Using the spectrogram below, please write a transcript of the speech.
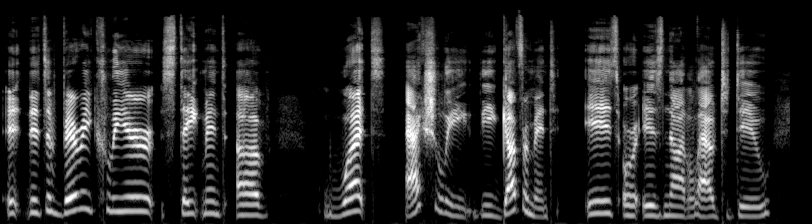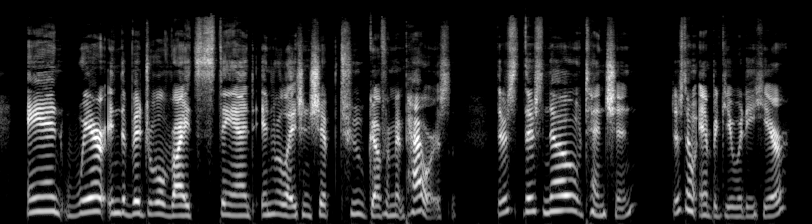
It, it's a very clear statement of what actually the government is or is not allowed to do and where individual rights stand in relationship to government powers. There's there's no tension. There's no ambiguity here.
